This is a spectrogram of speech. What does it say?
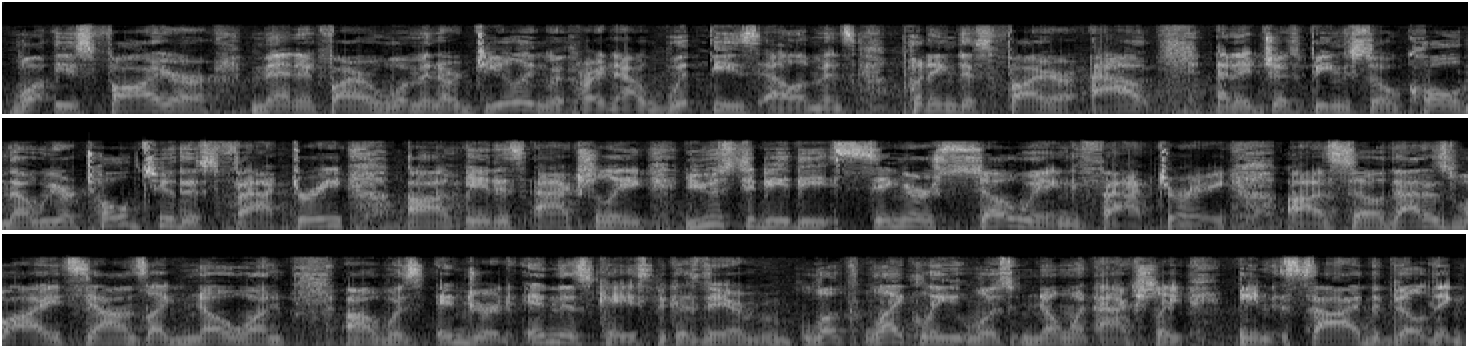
what these firemen and firewomen are dealing with right now with these elements, putting this fire out and it just being so cold. Now, we are told to this factory, um, it is actually used to be the Singer Sewing Factory. Uh, so that is why it sounds like no one uh, was injured in this case because there look likely was no one actually inside the building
